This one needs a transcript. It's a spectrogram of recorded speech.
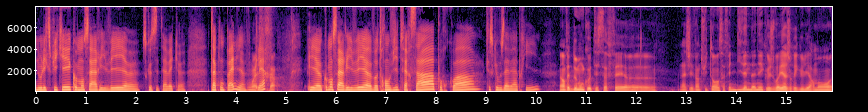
nous l'expliquer? Comment ça arrivé Parce que c'était avec ta compagne, Claire. Et euh, comment ça arrivé euh, votre envie de faire ça? Pourquoi? Qu'est-ce que vous avez appris? En fait, de mon côté, ça fait. Euh, là, j'ai 28 ans, ça fait une dizaine d'années que je voyage régulièrement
